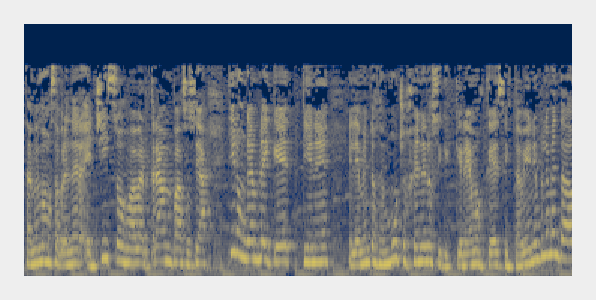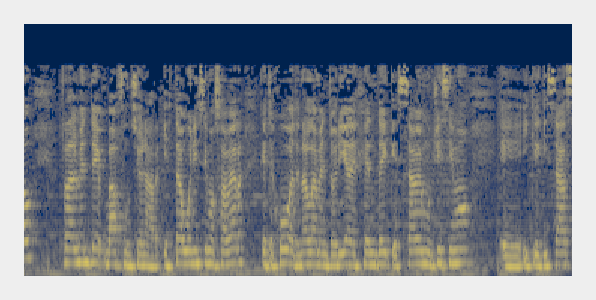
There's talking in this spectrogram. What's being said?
También vamos a aprender hechizos, va a haber trampas, o sea, tiene un gameplay que tiene elementos de muchos géneros y que creemos que si está bien implementado, realmente va a funcionar. Y está buenísimo saber que este juego va a tener la mentoría de gente que sabe muchísimo eh, y que quizás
